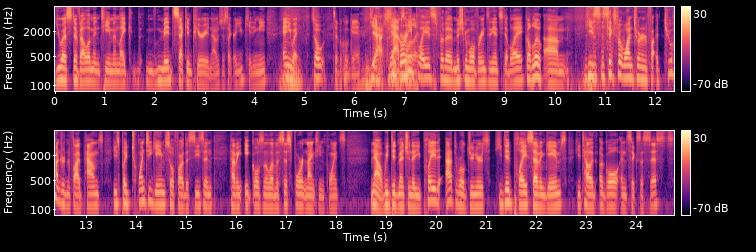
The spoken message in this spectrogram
U.S. development team in like mid second period, and I was just like, "Are you kidding me?" Anyway, so Typical game. yeah, Yeah, Gordy absolutely. plays for the Michigan Wolverines in the NCAA. Go blue. Um, he's six foot one, 205, 205 pounds. He's played 20 games so far this season, having eight goals and 11 assists for 19 points. Now, we did mention that he played at the World Juniors. He did play seven games. He tallied a goal and six assists.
